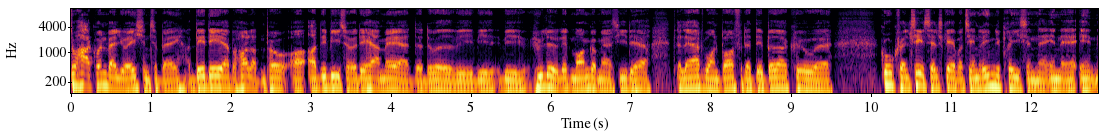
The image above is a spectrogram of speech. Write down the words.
du har kun valuation tilbage, og det er det, jeg beholder den på, og, og det viser jo det her med, at øh, du ved, vi, vi, vi hyldede jo lidt Monker med at sige det her, der lærte Warren Buffett, at det er bedre at købe øh, gode kvalitetsselskaber til en rimelig pris, end, øh, end, øh, end,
